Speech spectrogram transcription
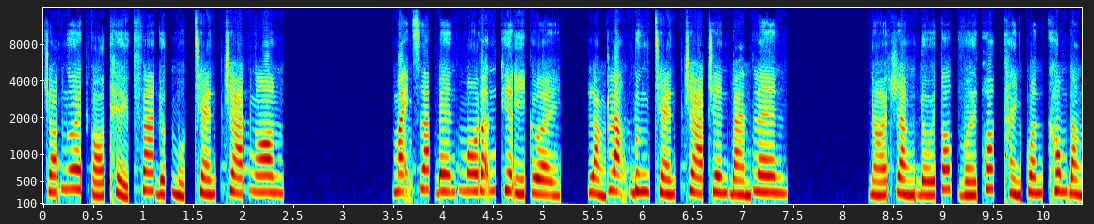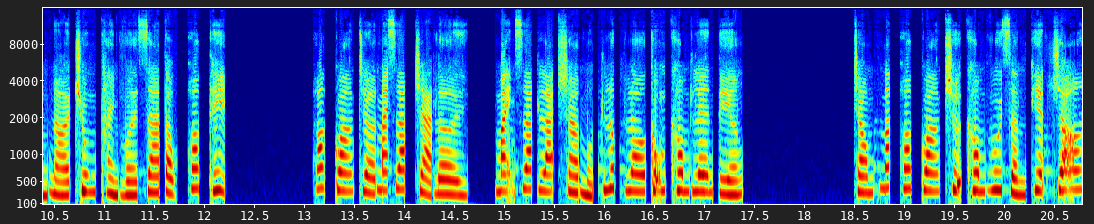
cho ngươi có thể pha được một chén trà ngon. Mạnh ra bên mô đẫn hiện ý cười, lặng lặng bưng chén trà trên bàn lên. nói rằng đối tốt với Hoắc Thành Quân không bằng nói trung thành với gia tộc Hoắc Thị. Hoắc Quang chờ Mạnh Giáp trả lời, Mạnh Giáp lại sau một lúc lâu cũng không lên tiếng. Trong mắt Hoắc Quang sự không vui dần hiện rõ,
